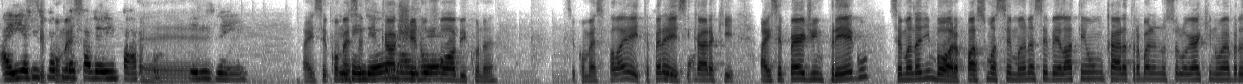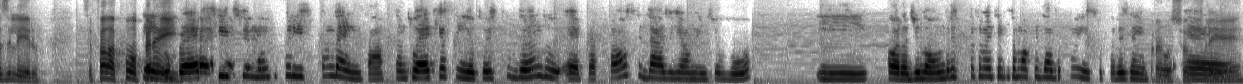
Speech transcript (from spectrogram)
aí a gente você vai começa... começar a ver o impacto é... que eles vêm. Aí você começa Entendeu? a ficar mas é xenofóbico, é... né? Você começa a falar, eita, peraí, esse cara aqui. Aí você perde o emprego, você manda ele embora. Passa uma semana, você vê lá, tem um cara trabalhando no seu lugar que não é brasileiro. Você fala, pô, peraí. Sim, o Brexit é muito por isso também, tá? Tanto é que, assim, eu estou estudando é, para qual cidade realmente eu vou e fora de Londres, eu também tenho que tomar cuidado com isso. Por exemplo, é,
